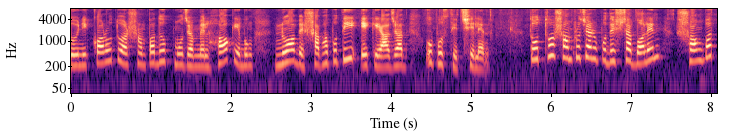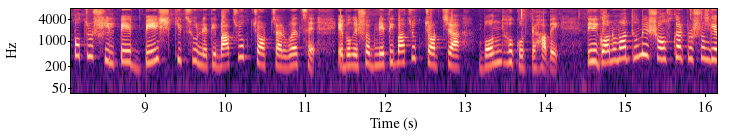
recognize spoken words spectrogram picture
দৈনিক করতোয়ার সম্পাদক মোজাম্মেল হক এবং নোয়াবের সভাপতি এ কে আজাদ উপস্থিত ছিলেন। তথ্য সম্প্রচার উপদেষ্টা বলেন, সংবাদপত্র শিল্পে বেশ কিছু নেতিবাচক চর্চা রয়েছে এবং এসব নেতিবাচক চর্চা বন্ধ করতে হবে। তিনি গণমাধ্যমের সংস্কার প্রসঙ্গে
